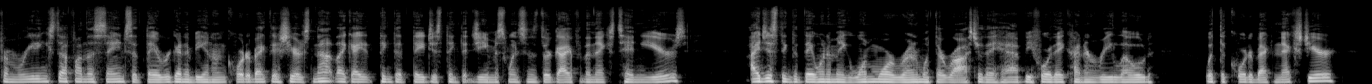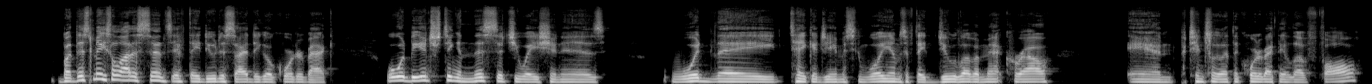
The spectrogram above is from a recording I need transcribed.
from reading stuff on the Saints that they were going to be in on quarterback this year. It's not like I think that they just think that Jameis Winston's their guy for the next 10 years. I just think that they want to make one more run with the roster they have before they kind of reload with the quarterback next year. But this makes a lot of sense if they do decide to go quarterback. What would be interesting in this situation is would they take a Jameson Williams if they do love a Matt Corral and potentially let the quarterback they love fall?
